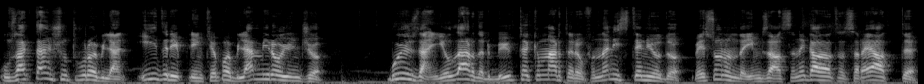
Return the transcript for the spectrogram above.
uzaktan şut vurabilen, iyi dripling yapabilen bir oyuncu. Bu yüzden yıllardır büyük takımlar tarafından isteniyordu ve sonunda imzasını Galatasaray'a attı.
